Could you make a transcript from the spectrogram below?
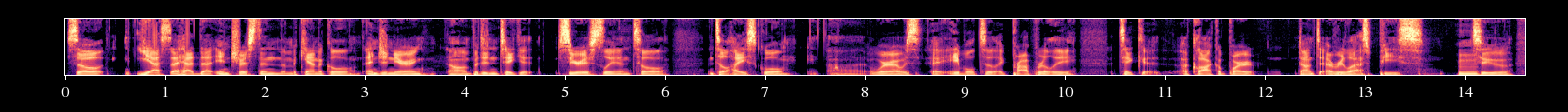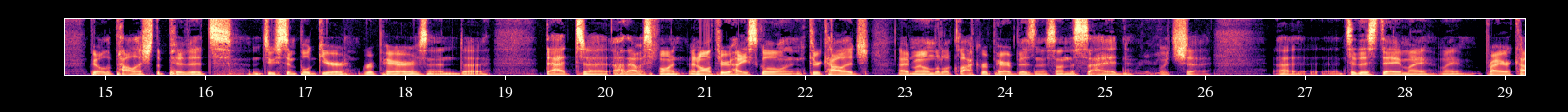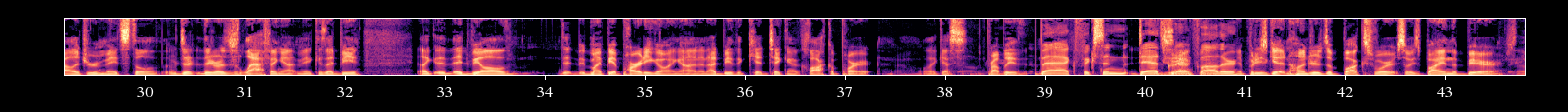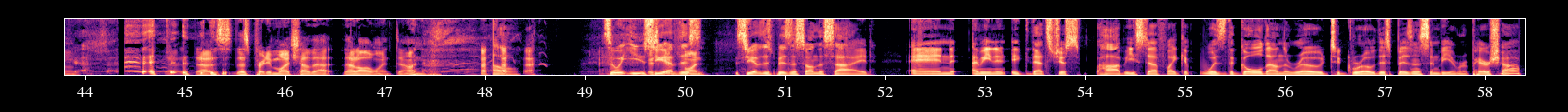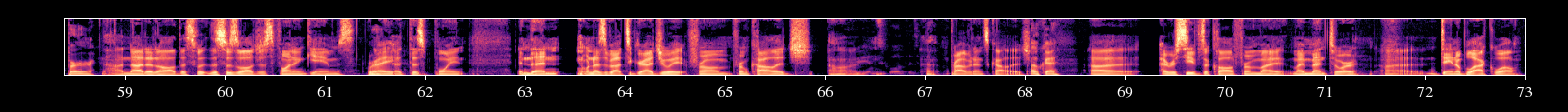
So yes, I had that interest in the mechanical engineering, um, but didn't take it seriously until until high school, uh, where I was able to like properly take a, a clock apart down to every last piece mm. to be able to polish the pivots and do simple gear repairs and. Uh, that uh, oh, that was fun. And all through high school and through college, I had my own little clock repair business on the side, really? which uh, uh, to this day, my my prior college roommates still they were just laughing at me because I'd be like it'd be all it might be a party going on, and I'd be the kid taking a clock apart. Well, I guess probably back fixing dad's exactly. grandfather, yeah, but he's getting hundreds of bucks for it, so he's buying the beer. So that, that's that's pretty much how that that all went down. oh, so you so you have this fun. so you have this business on the side and I mean, it, it, that's just hobby stuff. Like, was the goal down the road to grow this business and be a repair shop, or uh, not at all? This was this was all just fun and games, right? At this point, and then when I was about to graduate from from college, uh, Providence College, okay, uh, I received a call from my my mentor, uh, Dana Blackwell,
